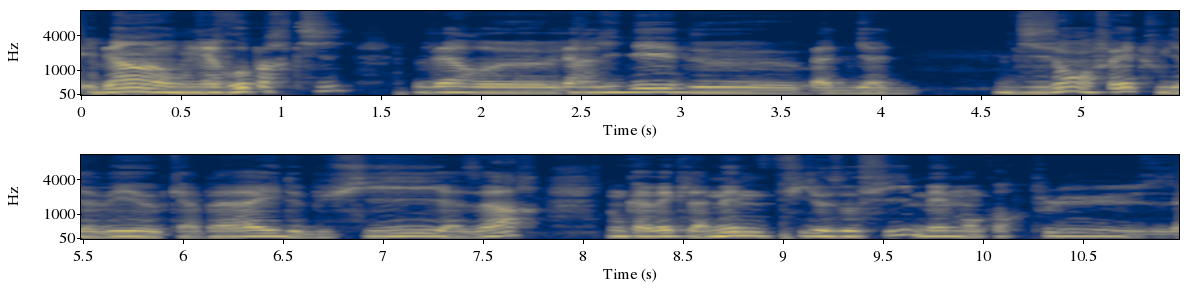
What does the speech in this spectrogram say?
eh bien, on est reparti vers, vers l'idée de, bah, y a 10 ans, en fait, où il y avait Cabaye, Debuchy, Hazard, donc avec la même philosophie, même encore plus,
